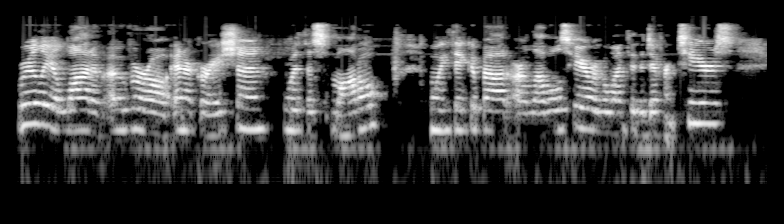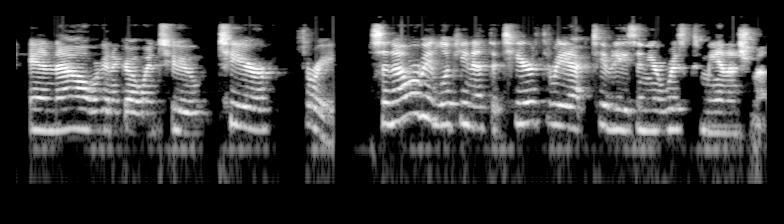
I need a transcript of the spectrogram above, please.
really a lot of overall integration with this model. When we think about our levels here, we're going through the different tiers, and now we're going to go into tier three. So now we'll be looking at the tier three activities in your risk management.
